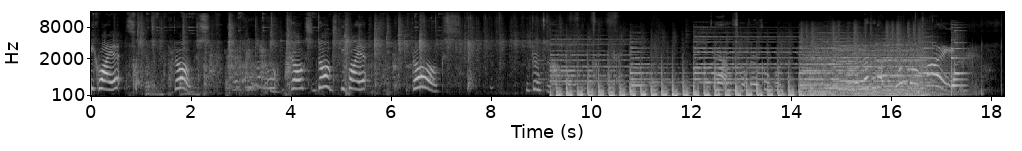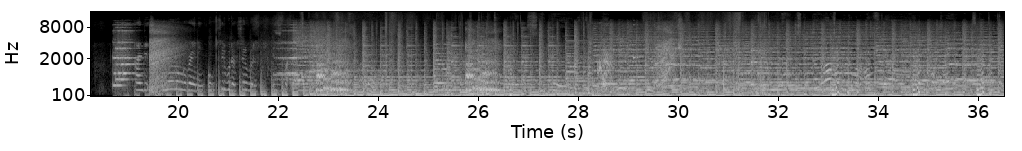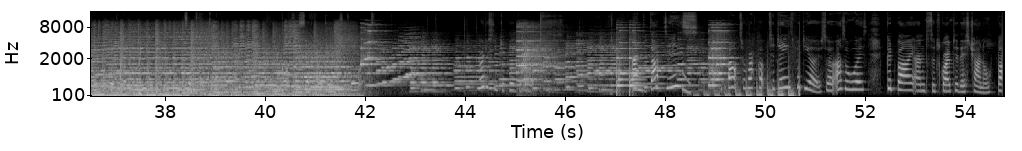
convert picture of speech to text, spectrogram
be quiet. Dogs. Dogs, dogs, be quiet. Dogs. You're doing too. And that is about to wrap up today's video. So as always, goodbye and subscribe to this channel. Bye.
